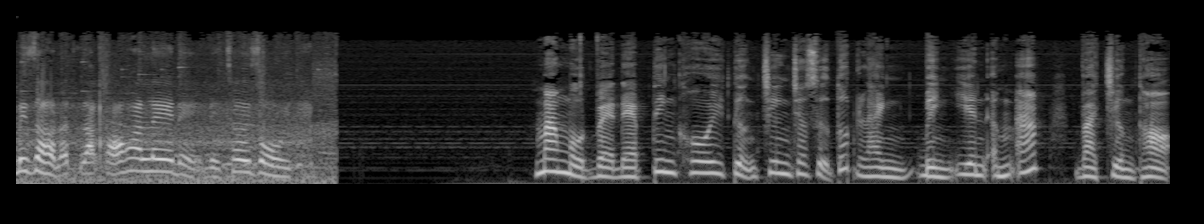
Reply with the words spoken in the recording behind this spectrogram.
bây giờ đã, đã có hoa lê để để chơi rồi. Mang một vẻ đẹp tinh khôi tượng trưng cho sự tốt lành, bình yên, ấm áp và trường thọ,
